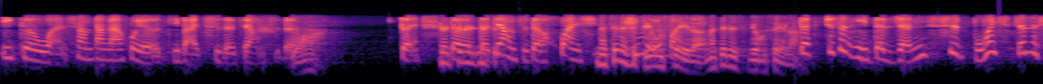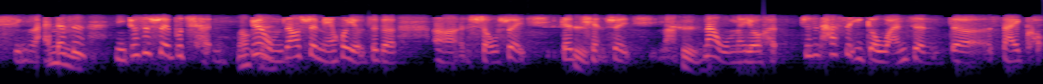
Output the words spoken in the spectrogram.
一个晚上大概会有几百次的这样子的，哇，对的的这样子的唤醒，那真的是不用睡了，那真的是不用睡了。对，就是你的人是不会真的醒来，嗯、但是你就是睡不成，Okay 因为我们知道睡眠会有这个呃熟睡期跟浅睡期嘛，是。那我们有很就是它是一个完整的 cycle，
